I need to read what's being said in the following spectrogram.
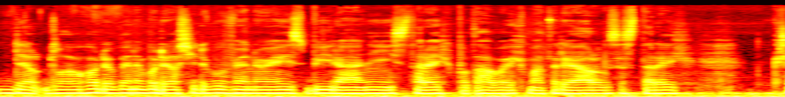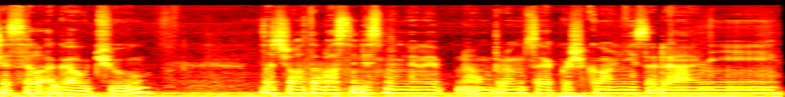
del, dlouhodobě nebo delší dobu věnuji sbírání starých potahových materiálů ze starých křesel a gaučů. Začalo to vlastně, když jsme měli na Umbromce jako školní zadání,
